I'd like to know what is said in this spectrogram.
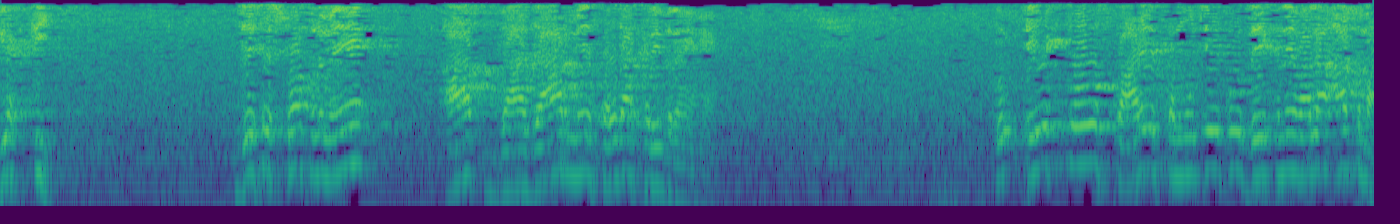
व्यक्ति। जैसे स्वप्न में आप बाज़ार में सौदा खरीद रहे हैं तो एक तो सारे समूचे को देखने वाला आत्मा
